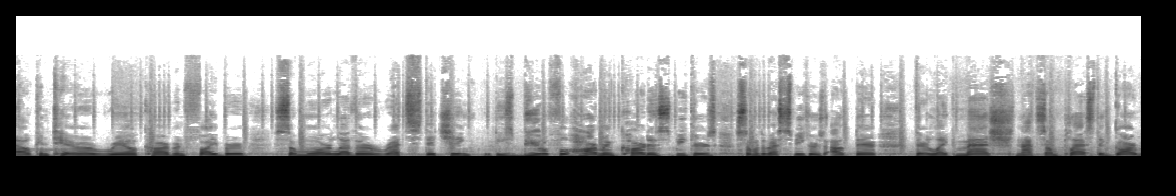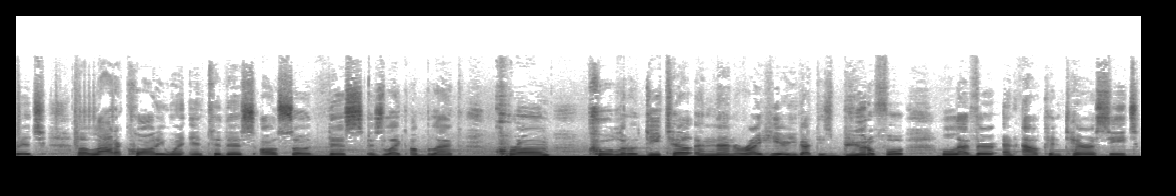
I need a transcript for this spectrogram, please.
Alcantara real carbon fiber, some more leather, red stitching, these beautiful Harman Kardon speakers, some of the best speakers out there. They're like mesh, not some plastic garbage. A lot of quality went into this. Also, this is like a black chrome cool little detail and then right here you got these beautiful leather and alcantara seats.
